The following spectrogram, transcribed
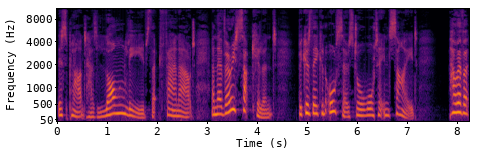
This plant has long leaves that fan out, and they're very succulent because they can also store water inside. However,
